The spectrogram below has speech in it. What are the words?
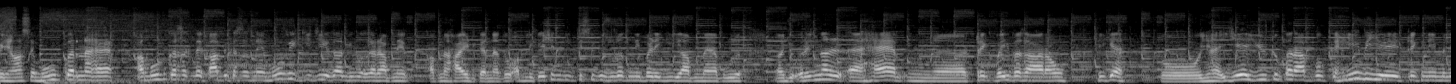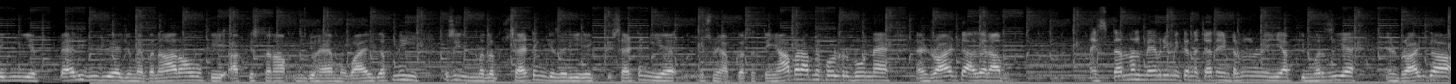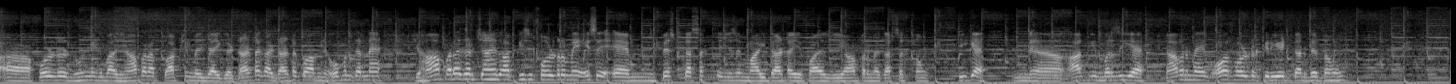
یہاں سے موو کرنا ہے۔ آپ موو کر سکتے ہیں کافی کر سکتے ہیں۔ موو بھی کیجیے گا اگر آپ نے اپنا ہائڈ کرنا ہے، تو اپلیکیشن کی کسی کو ضرورت نہیں پڑے گی۔ آپ میں جو اوریجنل ہے ٹرک وہی بتا رہا ہوں۔ ٹھیک ہے؟ تو یہ یوٹیوب پر آپ کو کہیں بھی یہ ٹرک نہیں ملے گی، یہ پہلی ویڈیو ہے جو میں بنا رہا ہوں کہ آپ کس طرح جو ہے موبائل کے اپنے ہی اسی مطلب سیٹنگ کے ذریعے ایک سیٹنگ یہ ہے اس میں آپ کر سکتے ہیں۔ یہاں پر آپ نے فولڈر ڈھونڈنا ہے اینڈرائڈ کا اگر آپ ایکسٹرنل میموری میں کرنا چاہتے ہیں انٹرنل میں یہ آپ کی مرضی ہے اینڈرائڈ کا فولڈر ڈھونڈنے کے بعد یہاں پر آپ کو آپشن مل جائے گا. ڈاٹا کا ڈاٹا کو آپ نے اوپن کرنا ہے. یہاں پر اگر چاہیں تو آپ کسی فولڈر میں اسے پیسٹ کر سکتے ہیں، جیسے مائی ڈاٹا یہ فائل یہاں پر میں کر سکتا ہوں. ٹھیک ہے؟ آپ کی مرضی ہے. یہاں پر میں ایک اور فولڈر کریٹ کر دیتا ہوں.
